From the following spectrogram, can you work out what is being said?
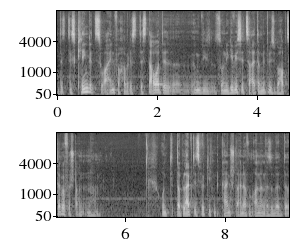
Das, das, klingt jetzt so einfach, aber das, das dauerte äh, irgendwie so eine gewisse Zeit, damit wir es überhaupt selber verstanden haben. Und da bleibt jetzt wirklich kein Stein auf dem anderen. Also da, da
